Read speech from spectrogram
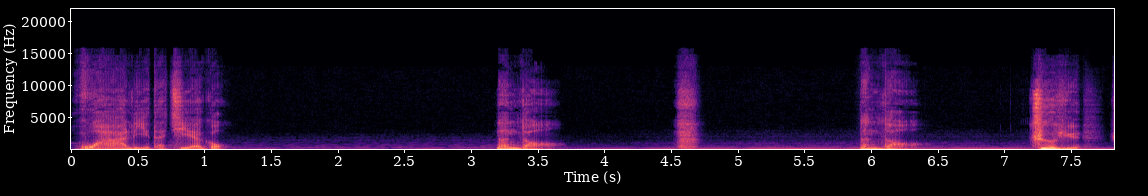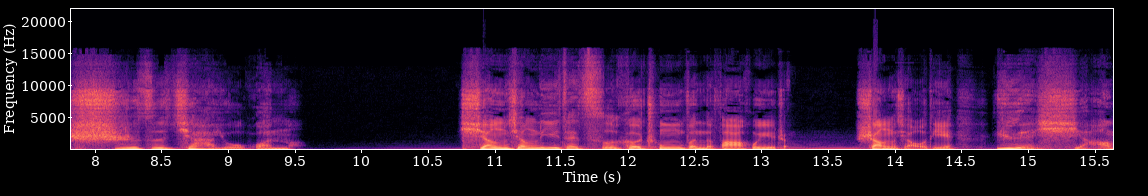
华丽的结构，难道？难道这与十字架有关吗？想象力在此刻充分的发挥着，尚小蝶越想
